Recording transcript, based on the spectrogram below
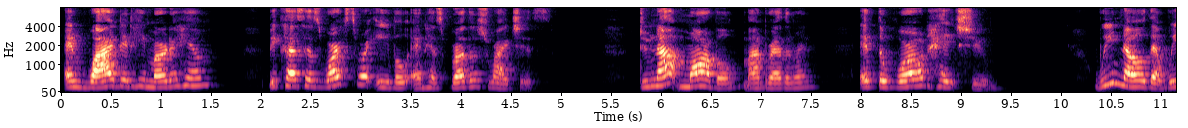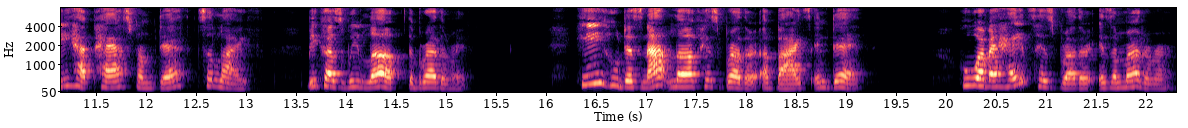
And why did he murder him? Because his works were evil and his brother's righteous. Do not marvel, my brethren, if the world hates you. We know that we have passed from death to life because we love the brethren. He who does not love his brother abides in death. Whoever hates his brother is a murderer.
